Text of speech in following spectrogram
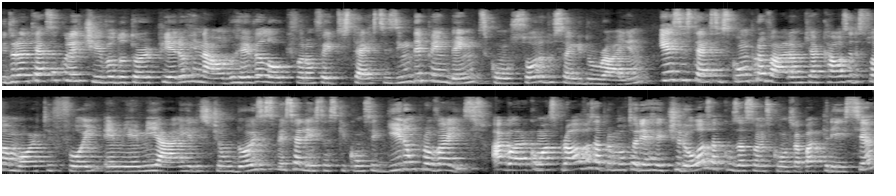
e durante essa coletiva, o Dr. Piero Rinaldo revelou que foram feitos testes independentes com o soro do sangue do Ryan e esses testes comprovaram que a causa de sua morte foi MMA e eles tinham dois especialistas que conseguiram provar isso. Agora, com as provas, a promotoria retirou as acusações contra a Patrícia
